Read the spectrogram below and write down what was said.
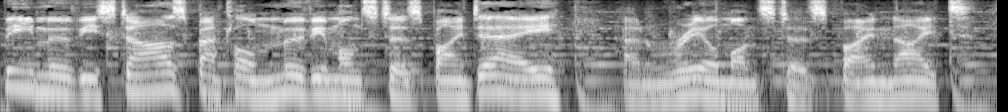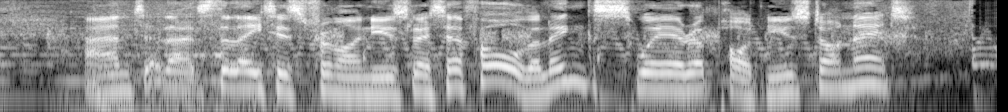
B movie stars battle movie monsters by day and real monsters by night. And that's the latest from our newsletter. For all the links, we're at podnews.net.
